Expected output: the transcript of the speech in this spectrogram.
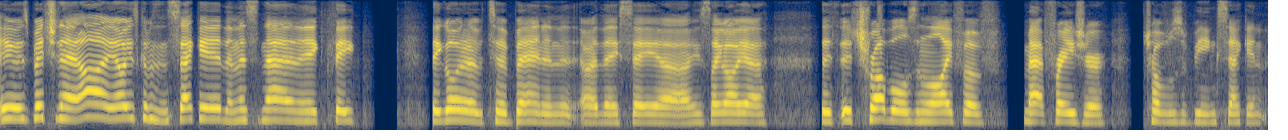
he was bitching that oh he always comes in second and this and that, and they they they go to, to Ben and or they say uh, he's like oh yeah, the the troubles in the life of Matt Fraser, troubles of being second.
